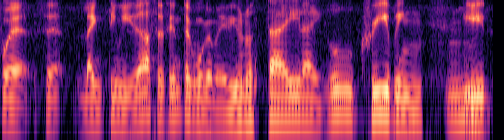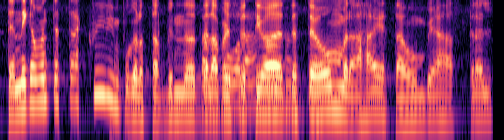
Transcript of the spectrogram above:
pues se- la intimidad se siente como que maybe uno está ahí, like, uh, creeping. Y técnicamente estás creeping porque lo estás viendo desde Estás la perspectiva de este hombre, ajá, y estás en un viaje astral.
